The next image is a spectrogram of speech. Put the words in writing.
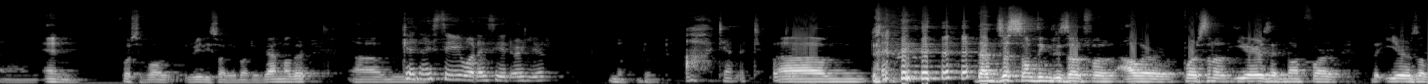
um, and first of all, really sorry about your grandmother. Um, Can I say what I said earlier? No, don't. Ah, damn it. Okay. Um, that's just something reserved for our personal ears and not for the ears of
